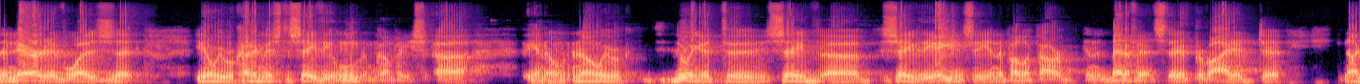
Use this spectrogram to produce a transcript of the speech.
the narrative was that, you know, we were cutting this to save the aluminum companies. Uh, You know, no, we were doing it to save, uh, save the agency and the public power and the benefits that it provided to, not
